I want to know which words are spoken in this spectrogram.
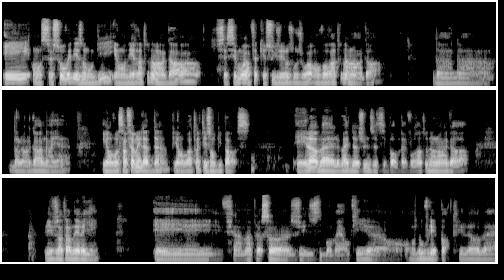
Et on se sauvait des zombies et on est rentré dans le hangar. C'est moi en fait qui ai suggéré aux joueurs, on va rentrer dans le hangar, dans, dans, le hangar en arrière. Et on va s'enfermer là-dedans, puis on va attendre que les zombies passent. Et là, ben, le maître de jeu nous a dit, bon, ben, vous rentrez dans le hangar, puis vous entendez rien. Et finalement, après ça, j'ai dit, bon, ben, OK, euh, on ouvre les portes. Et là, ben,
